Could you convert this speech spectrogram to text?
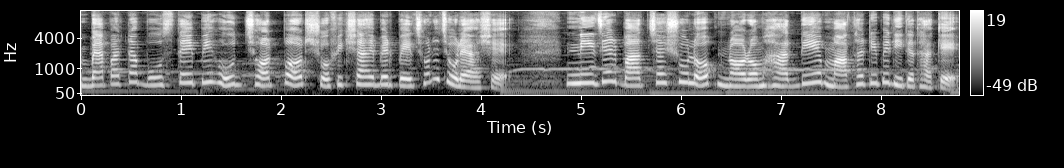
ব্যাপারটা বুঝতেই পিহু ঝটপট শফিক সাহেবের পেছনে চলে আসে। নিজের বাচ্চা সুলভ নরম হাত দিয়ে মাথা টিপে দিতে থাকে।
